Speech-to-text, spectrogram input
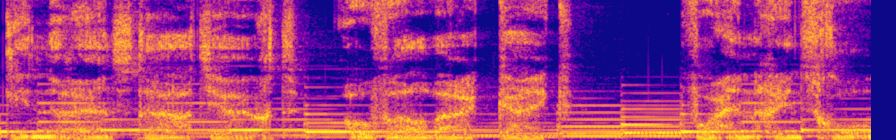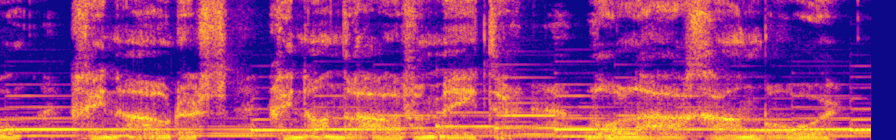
Kinderen en straatjeugd, overal waar ik kijk. Voor hen geen school, geen ouders, geen anderhalve meter. Wolla gaan broer.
